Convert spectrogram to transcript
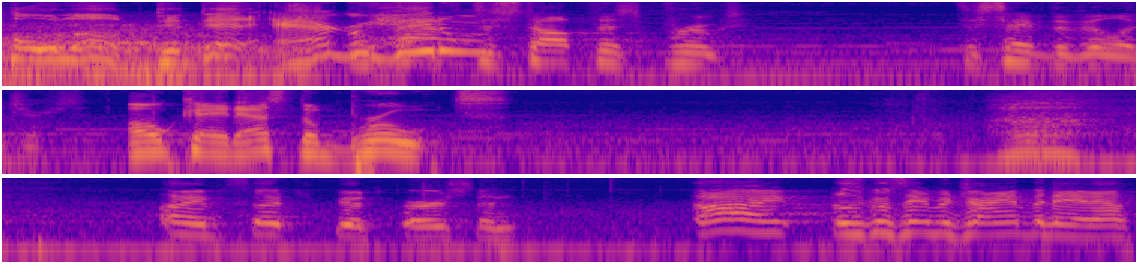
hold up. Did that aggravate We aggravate have him? to stop this brute to save the villagers. Okay, that's the brutes. I am such a good person. All right, let's go save a giant banana.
